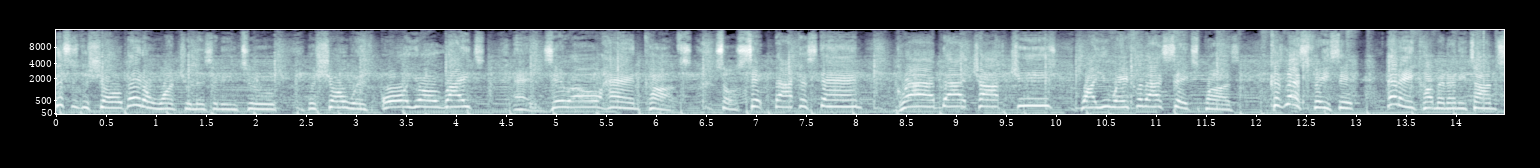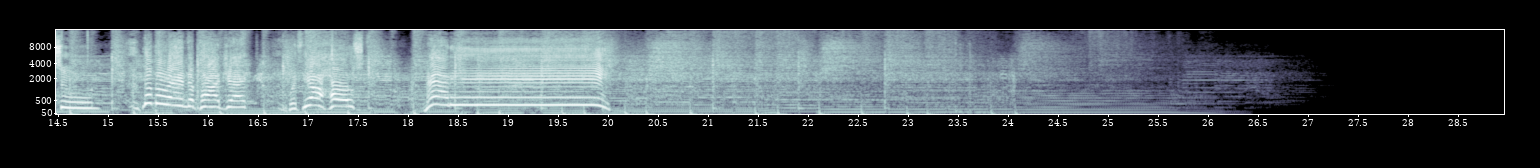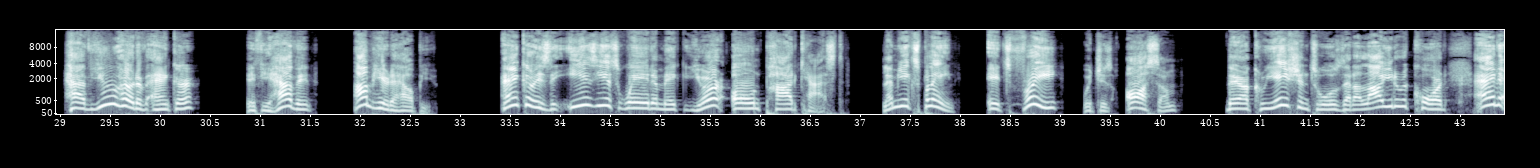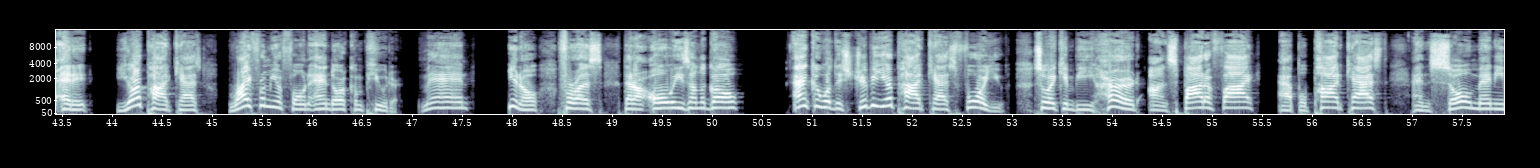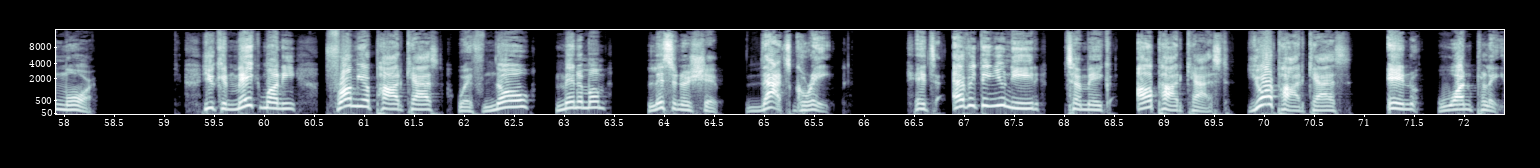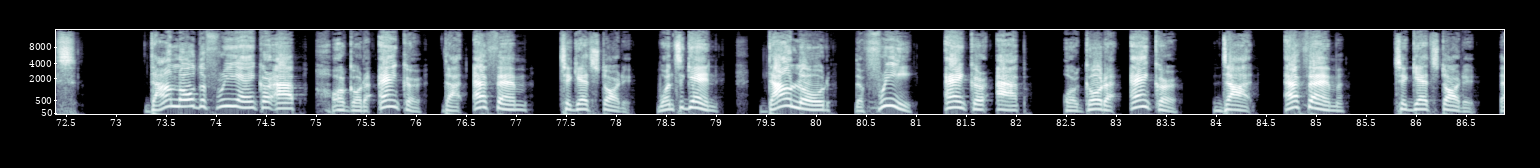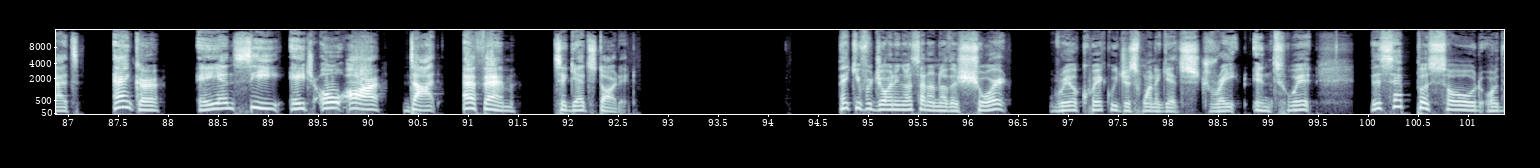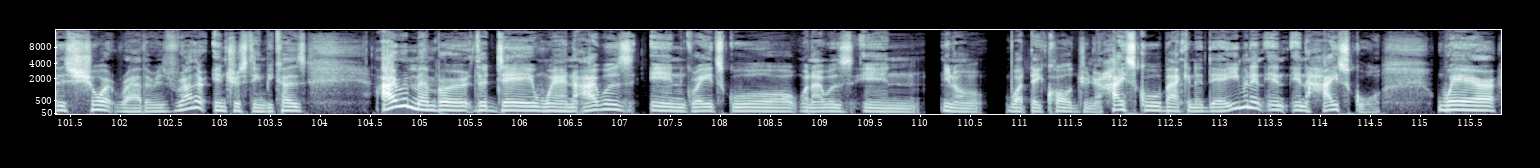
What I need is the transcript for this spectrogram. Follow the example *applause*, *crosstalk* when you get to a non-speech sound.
This is the show they don't want you listening to. The show with all your rights and zero handcuffs. So sit back and stand, grab that chopped cheese while you wait for that six buzz. Cause let's face it, it ain't coming anytime soon. The Miranda Project with your host, Manny. Have you heard of Anchor? If you haven't, I'm here to help you. Anchor is the easiest way to make your own podcast. Let me explain. It's free, which is awesome. There are creation tools that allow you to record and edit your podcast right from your phone and or computer. Man, you know, for us that are always on the go, Anchor will distribute your podcast for you so it can be heard on Spotify, Apple Podcast, and so many more. You can make money from your podcast with no minimum listenership. That's great. It's everything you need to make a podcast, your podcast, in one place. Download the free Anchor app or go to anchor.fm to get started. Once again, download the free Anchor app or go to anchor.fm to get started. That's Anchor, A N C H O R dot FM to get started. Thank you for joining us on another short. Real quick, we just want to get straight into it. This episode, or this short rather, is rather interesting because I remember the day when I was in grade school, when I was in, you know, what they called junior high school back in the day, even in, in, in high school, where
